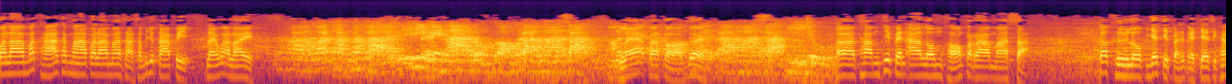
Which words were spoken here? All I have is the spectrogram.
ปรามัฏฐาธรรมาปรามาสะสัมปยุตตาปิ แปลว่าอะไรที่เป็นอารมณ์ของรามาสัตว์และประกอบด้วยรามาสัตว์มีอยู่อ่าธรรมที่เป็นอารมณ์ของปรามาสะ ก็คือโลกิยจิต81เจสิกห้า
